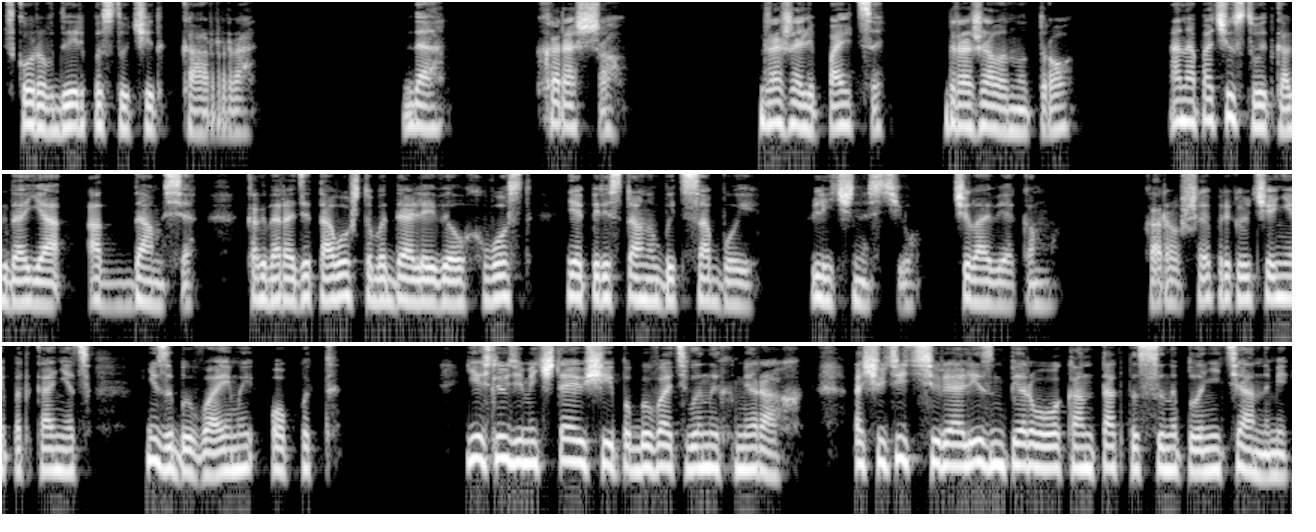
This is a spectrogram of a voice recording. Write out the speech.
Скоро в дверь постучит Карра. Да, хорошо. Дрожали пальцы, дрожало нутро. Она почувствует, когда я отдамся, когда ради того, чтобы далее вел хвост, я перестану быть собой, личностью, человеком. Хорошее приключение под конец, незабываемый опыт. Есть люди, мечтающие побывать в иных мирах, ощутить сюрреализм первого контакта с инопланетянами,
